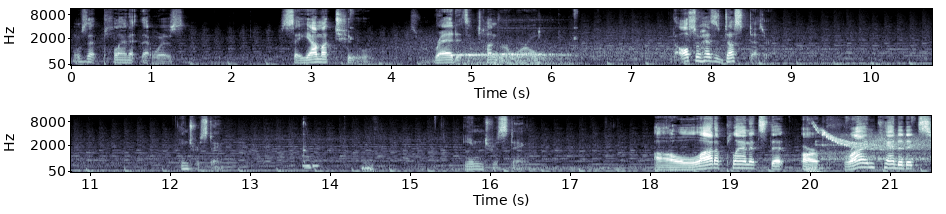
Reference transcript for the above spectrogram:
What was that planet that was? Sayama 2. It's red, it's a tundra world. It also has a dust desert. Interesting. Interesting. A lot of planets that are prime candidates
